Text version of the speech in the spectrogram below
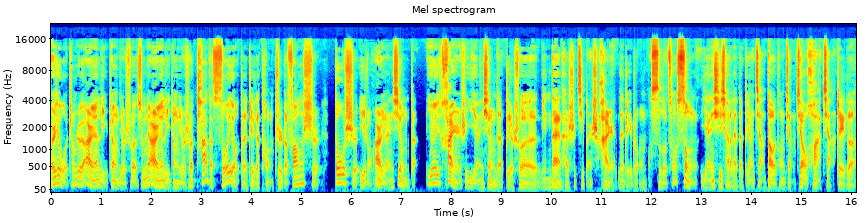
而且我称之为二元理政，就是说什么叫二元理政？就是说他的所有的这个统治的方式都是一种二元性的，因为汉人是一元性的，比如说明代它是基本是汉人的这种思路，从宋沿袭下来的，比方讲道统、讲教化、讲这个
